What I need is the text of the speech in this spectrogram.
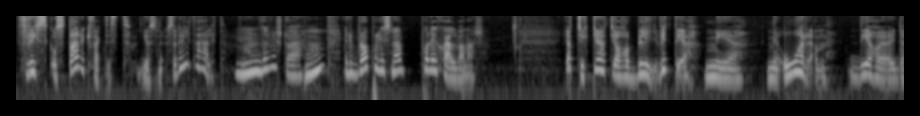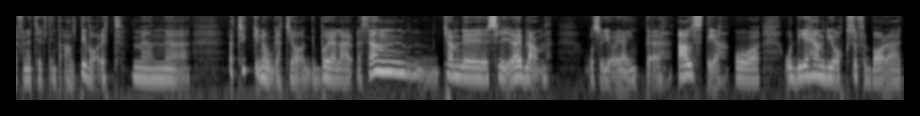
frisk och stark faktiskt just nu. Så det är lite härligt. Mm, det förstår jag. Mm. Är du bra på att lyssna på dig själv annars? Jag tycker att jag har blivit det med, med åren. Det har jag definitivt inte alltid varit. Men eh, jag tycker nog att jag börjar lära mig. Sen kan det slira ibland. Och så gör jag inte alls det. Och, och det hände ju också för bara ett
